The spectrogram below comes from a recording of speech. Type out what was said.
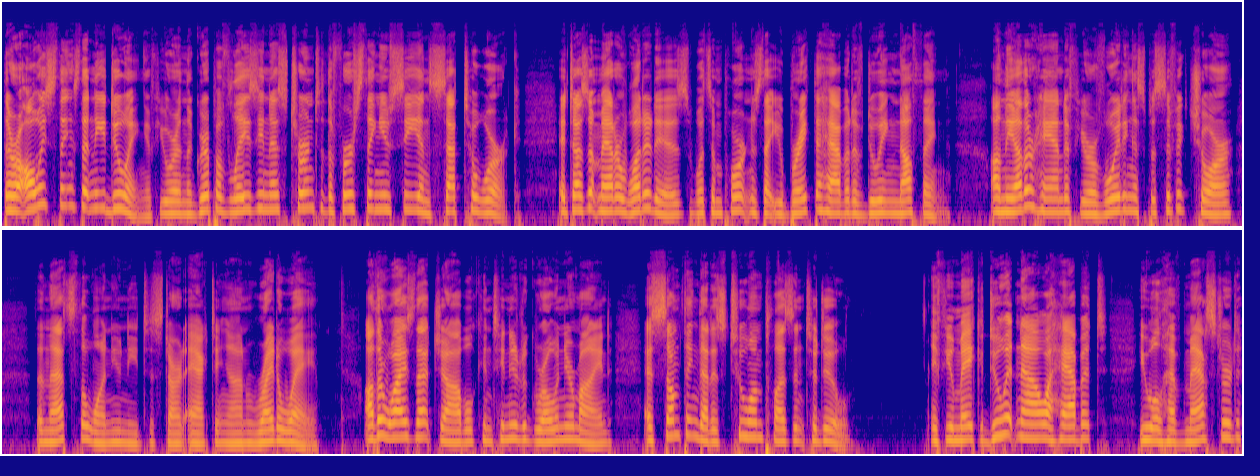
There are always things that need doing. If you are in the grip of laziness, turn to the first thing you see and set to work. It doesn't matter what it is, what's important is that you break the habit of doing nothing. On the other hand, if you're avoiding a specific chore, then that's the one you need to start acting on right away. Otherwise, that job will continue to grow in your mind as something that is too unpleasant to do. If you make do it now a habit, you will have mastered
